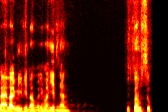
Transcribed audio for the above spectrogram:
น่ารักดีพี่น้องเลยมาเห็นนั่นมีความสุข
